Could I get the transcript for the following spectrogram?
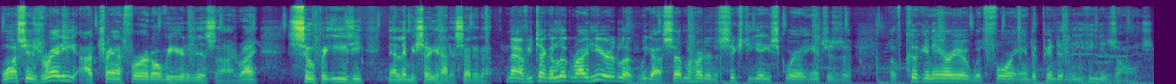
once it's ready, I transfer it over here to this side, right? Super easy. Now let me show you how to set it up. Now, if you take a look right here, look, we got 768 square inches of, of cooking area with four independently heated zones.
